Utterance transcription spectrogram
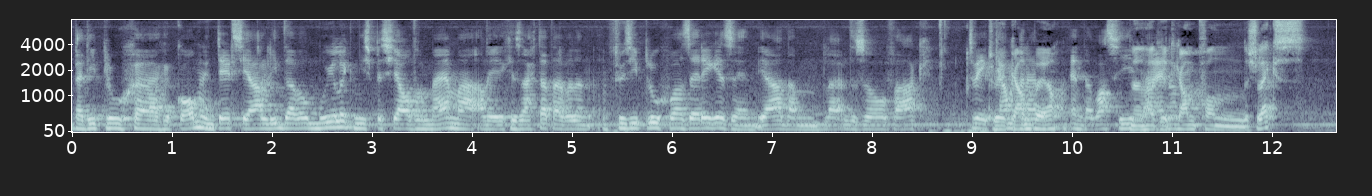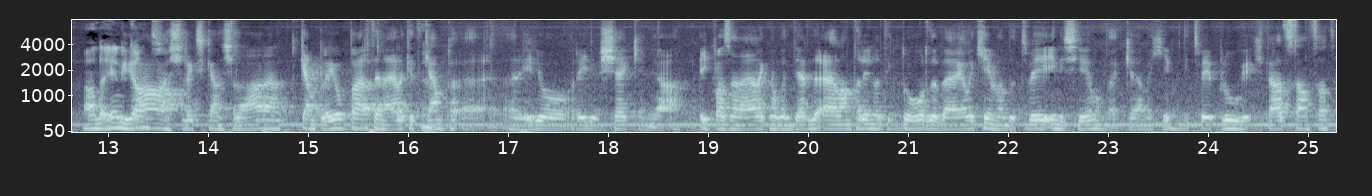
bij die ploeg uh, gekomen. In het eerste jaar liep dat wel moeilijk, niet speciaal voor mij, maar allee, je zag dat dat wel een, een fusieploeg was ergens. En ja, dan blijfde zo vaak twee, twee kampen, kampen ja. En dat was hier. Dan had je het kamp van de Sleks aan de ene ja, kant. Ja, Sleks Cancellara, het kamp Leopard en eigenlijk het kamp uh, Radio, Radio Shack. En ja, ik was dan eigenlijk nog een derde eiland erin, want ik behoorde bij eigenlijk geen van de twee initieel, omdat ik uh, met geen van die twee ploegen echt uitstaand zat.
